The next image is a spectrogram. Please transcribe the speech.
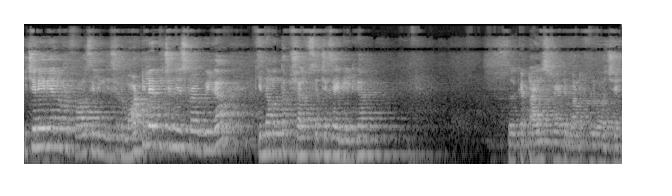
కిచెన్ ఏరియాలో కూడా ఫాల్ సీలింగ్ చేశారు. మాడ్యులర్ కిచెన్ చేసుకోవడానికి వీలుగా కింద మొత్తం షెల్ఫ్స్ వచ్చేసాయి నీట్గా సో ఇక్కడ టైల్స్ రెండు వండర్ఫుల్గా వచ్చాయి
